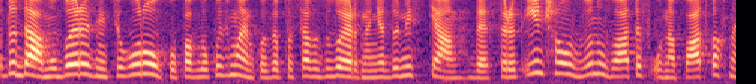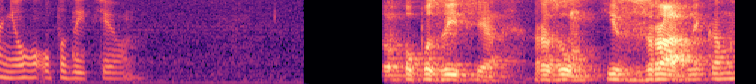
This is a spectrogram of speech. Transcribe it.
Додам, у березні цього року Павло Кузьменко записав звернення до містян, де серед іншого звинуватив у нападках на нього опозицію. Опозиція разом із зрадниками,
